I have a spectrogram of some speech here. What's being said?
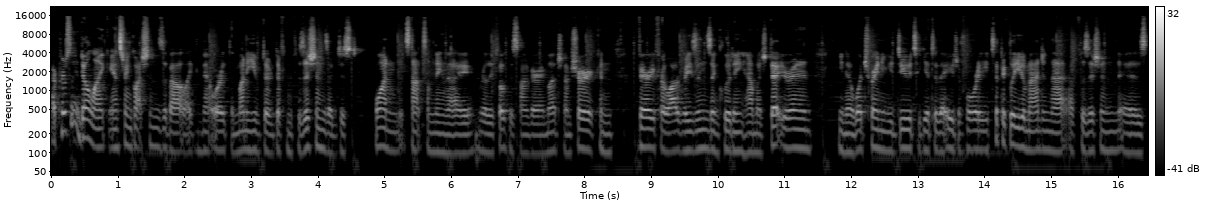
I personally don't like answering questions about like net worth and money of different physicians. I just, one, it's not something that I really focus on very much. I'm sure it can vary for a lot of reasons, including how much debt you're in, you know, what training you do to get to the age of 40. Typically, you imagine that a physician is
